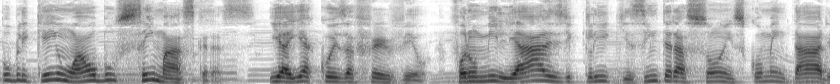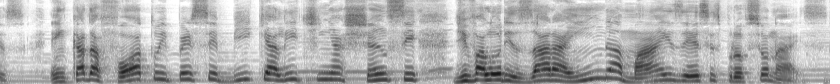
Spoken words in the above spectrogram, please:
publiquei um álbum sem máscaras. E aí a coisa ferveu. Foram milhares de cliques, interações, comentários em cada foto e percebi que ali tinha chance de valorizar ainda mais esses profissionais.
